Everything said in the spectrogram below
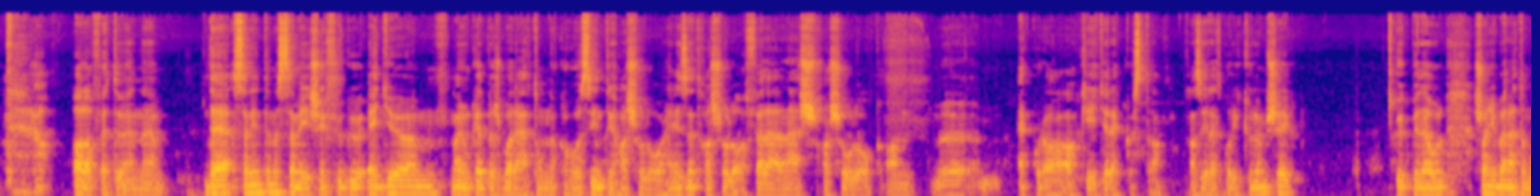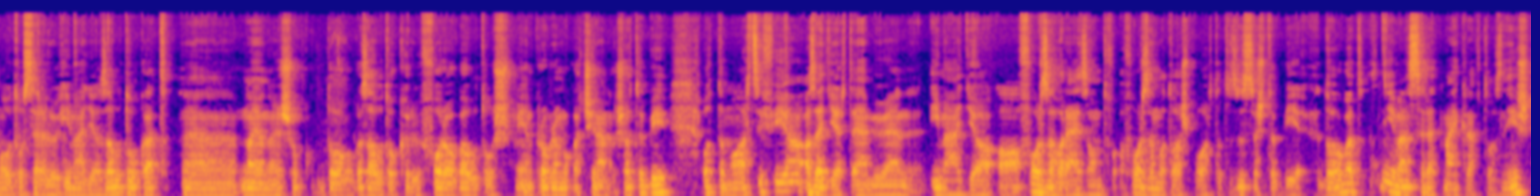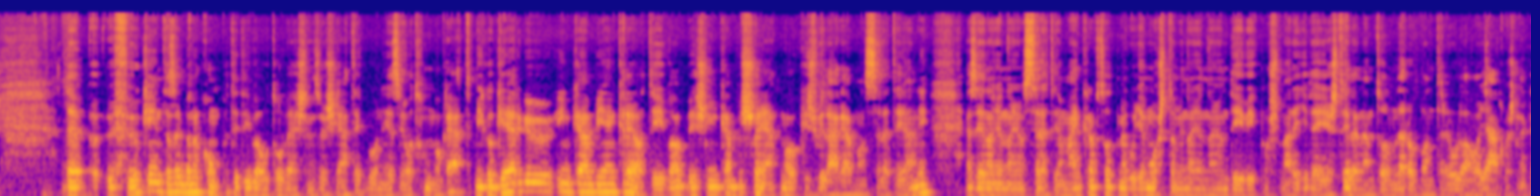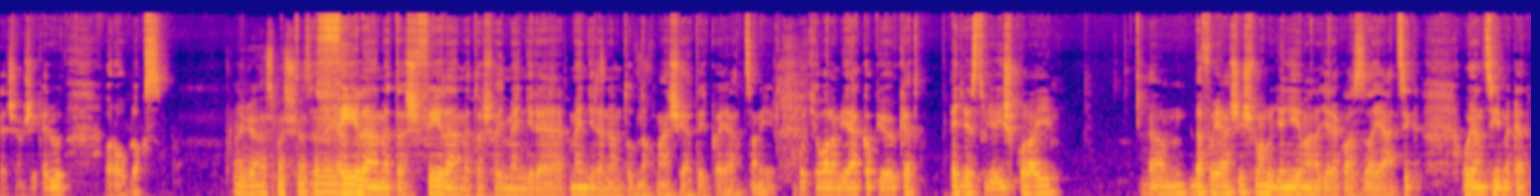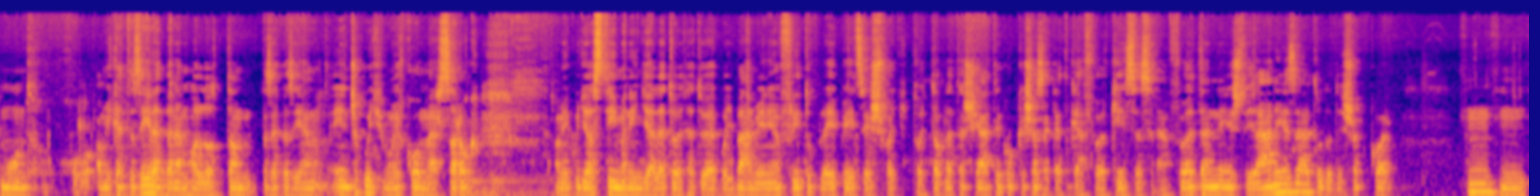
Alapvetően nem. De szerintem ez személyiségfüggő. Egy ö, nagyon kedves barátomnak, ahol szintén hasonló a helyzet, hasonló a felállás, hasonlók, a, ö, ekkora a két gyerek közt az életkori különbség ők például Sanyi barátom autószerelő, imádja az autókat, nagyon-nagyon sok dolgok az autó körül forog, autós milyen programokat csinálnak, stb. Ott a Marci fia az egyértelműen imádja a Forza Horizon-t, a Forza Motorsportot, az összes többi dolgot, nyilván szeret Minecraftozni is, de ő főként ezekben a kompetitív autóversenyzős játékból nézi otthon magát. Míg a Gergő inkább ilyen kreatívabb, és inkább a saját maga kis világában szeret élni, ezért nagyon-nagyon szereti a Minecraftot, meg ugye most, ami nagyon-nagyon dévik most már egy ideje, és tényleg nem tudom lerobbantani róla, ahogy Ákos neked sem sikerül, a Roblox. Igen, ezt mesélted, igen. Félelmetes, félelmetes, hogy mennyire, mennyire nem tudnak más játékkal játszani. Hogyha valami elkapja őket, egyrészt ugye iskolai befolyás is van, ugye nyilván a gyerek azzal játszik, olyan címeket mond, amiket az életben nem hallottam, ezek az ilyen, én csak úgy hívom, hogy commerce amik ugye a Steam-en ingyen letölthetőek, vagy bármilyen ilyen free-to-play PC-s vagy, vagy tabletes játékok, és ezeket kell föl kényszerűen föltenni, és hogy ránézel, tudod, és akkor hm-hm.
